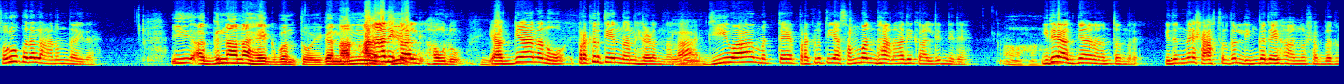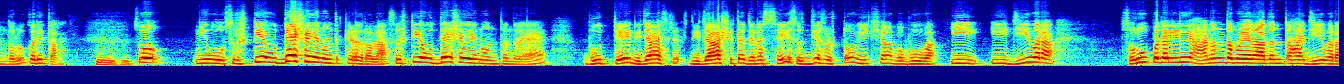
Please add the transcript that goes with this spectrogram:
ಸ್ವರೂಪದಲ್ಲಿ ಆನಂದ ಇದೆ. ಈ ಅಜ್ಞಾನ ಹೇಗೆ ಬಂತು? ಈಗ ನನ್ನ ಅನಾದಿ ಕಾಲ ಹೌದು. ಈ ಅಜ್ಞಾನನು ಪ್ರಕೃತಿಯನ್ನು ನಾನು ಹೇಳದ್ನಲ್ಲ ಜೀವ ಮತ್ತೆ ಪ್ರಕೃತಿಯ ಸಂಬಂಧ ಅನಾದಿ ಕಾಲದಿಂದ ಇದೆ ಇದೇ ಅಜ್ಞಾನ ಅಂತಂದ್ರೆ. ಇದನ್ನೇ ಶಾಸ್ತ್ರದಲ್ಲಿ ಲಿಂಗದೇಹ ಅನ್ನೋ ಶಬ್ದದಿಂದಲೂ ಕರೀತಾರೆ. ಸೊ ನೀವು ಸೃಷ್ಟಿಯ ಉದ್ದೇಶ ಏನು ಅಂತ ಕೇಳಿದ್ರಲ್ಲ ಸೃಷ್ಟಿಯ ಉದ್ದೇಶ ಏನು ಅಂತಂದ್ರೆ ಭೂತ್ಯೆ ನಿಜಾಶ್ರಿ ನಿಜಾಶ್ರಿತ ಜನಸ್ಸೈ ಸೃಜ್ಯ ಸೃಷ್ಟೋ ವೀಕ್ಷಾ ಬಭೂವ. ಈ ಈ ಜೀವರ ಸ್ವರೂಪದಲ್ಲಿ ಆನಂದಮಯರಾದಂತಹ ಜೀವರ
